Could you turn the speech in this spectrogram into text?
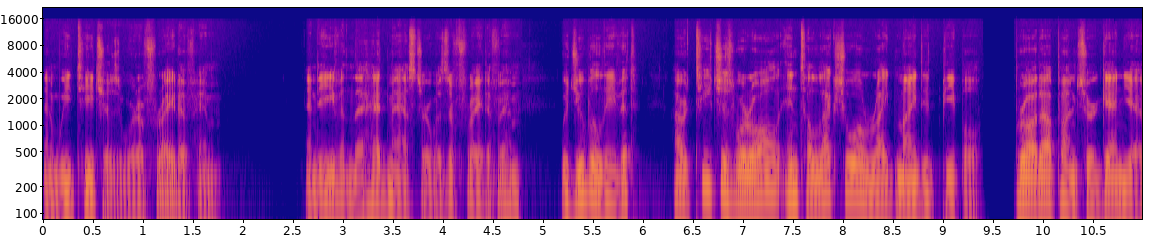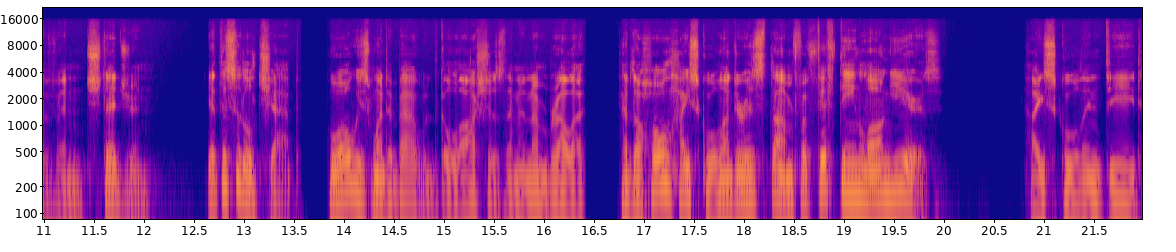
And we teachers were afraid of him. And even the headmaster was afraid of him. Would you believe it? Our teachers were all intellectual, right-minded people, brought up on Turgenev and Shtchedrin. Yet this little chap, who always went about with galoshes and an umbrella, had the whole high school under his thumb for fifteen long years. High school indeed!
